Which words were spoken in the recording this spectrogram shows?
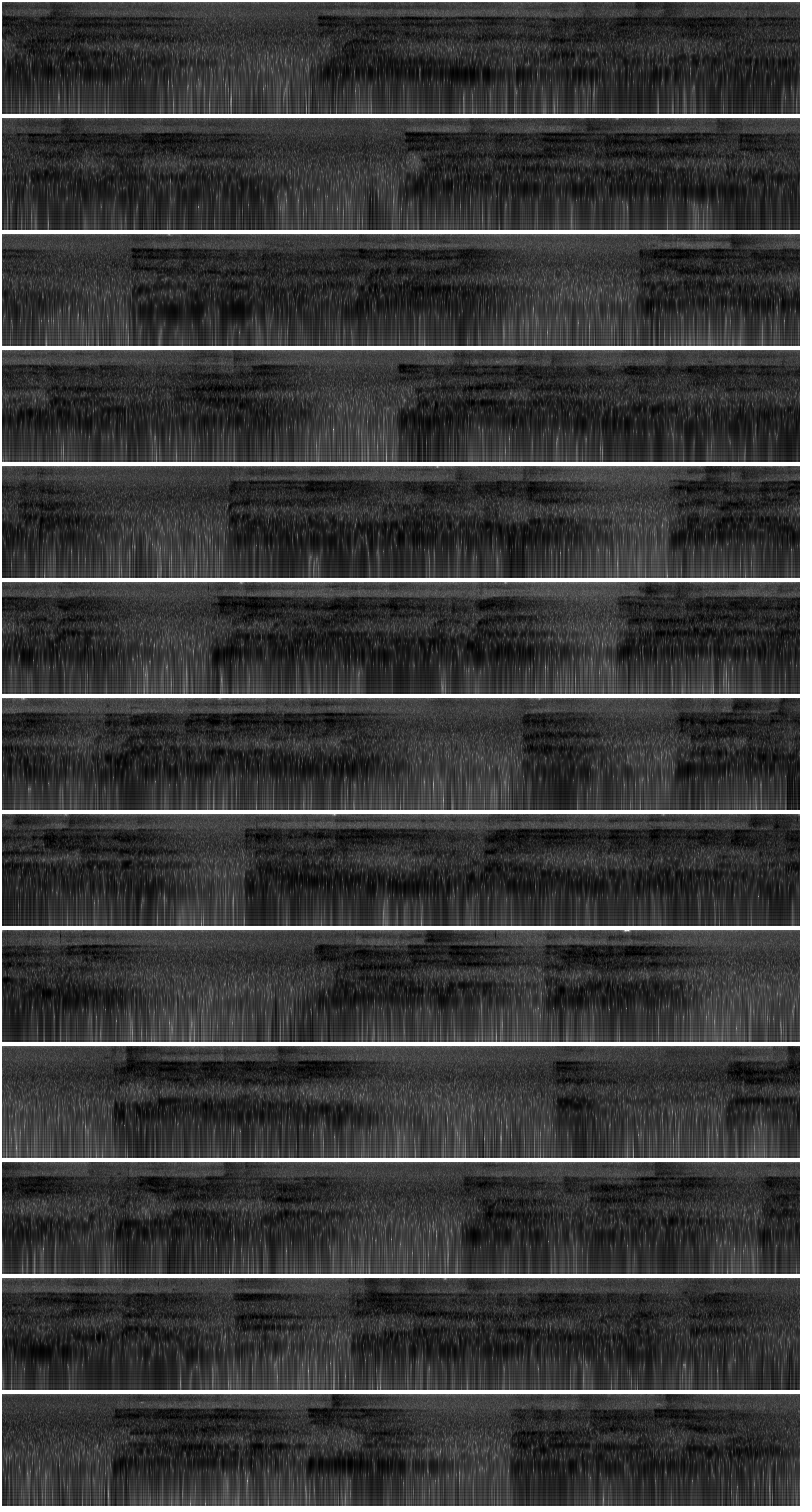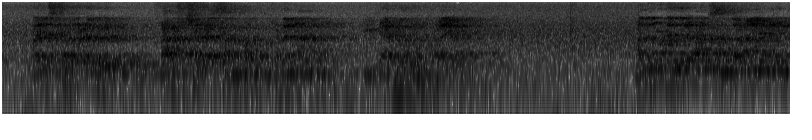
ദൈവമാണ് ഇസ്രായേലിനെ തിരഞ്ഞെടുത്തത്. ദൈവമാണ് യഹൂദ ജനത്തിൽ നിന്ന് നമ്മുടെ ശമിശായ ജന്മം കൊടുക്കുന്നത് കൊടുത്ത പരസ്യരിക്കുന്നതും അവരുടെ ഇടയിൽ നടത്തുന്നത്. ദൈവമാണ് പരിശുദ്ധാത്മാവിനെ സകല ജനപദങ്ങളിൽ നിന്നും സഭയെ പുറപ്പെടുത്തുന്നത് ഇതെല്ലാം ദൈവാത്മാവിന്റെ പ്രവർത്തനങ്ങളാണ്. എന്ന് പറഞ്ഞതുപോലെ തന്നെ നമ്മെ എല്ലാവരെയും സമ്മേളിപ്പിക്കുന്നത് ദൈവാത്മാവിന്റെ ഒരു പ്രവർത്തനമാണ് ആ അർത്ഥത്തിൽ ഈ പന്തപുസ്തക ഈ വാഴ്ചവർക്ക് കുടുംബയോഗം സമ്മേളിക്കുന്നത് തീർത്തും അർത്ഥവത്താണ് പലയിടത്തു നിന്ന് നിങ്ങളെ ഈ ഒരു കുടുംബമായിട്ട് സംയോജിപ്പിച്ച് നിങ്ങളുടെ വിശ്വാസത്തെ ഉദ്ദീപമാക്കുവാനും നിങ്ങളുടെ കുടുംബപരമായ ബന്ധങ്ങളെ ഊട്ടി ഉറപ്പിക്കുവാനും നിങ്ങളുടെ സാംസ്കാരികമായിട്ടുള്ള പാരമ്പര്യം തുടരുവാനും ഒക്കെ നിങ്ങളെ പ്രേരിപ്പിച്ചുകൊണ്ടിരിക്കുന്ന ദൈവമാണ്. കാരണം നിങ്ങളുടെ ക്രൈസ്തവ വിശ്വാസത്തിന്റെ അടിസ്ഥാനത്തിലാണ് നിങ്ങളുടെ കുടുംബങ്ങളുടെയും നിങ്ങളുടെ കുടുംബ കൂട്ടായ്മയുടെയും നിങ്ങളുടെ കുടുംബയോഗത്തിന്റെയും ഒക്കെ സംസ്കാരം രൂപപ്പെട്ടു വന്നിരിക്കുന്നു. ഈ കുട്ടനാടൻ പ്രദേശത്തെ അതുവഴി കേരളത്തിൽ കൃഷിയുടെ പ്രത്യേകിച്ച് നെൽകൃഷിയുടെയും കേരള കൃഷിയുടെയും ഒരു വലിയ ഭാരതീയ സൃഷ്ടിച്ചവരാണ് നിങ്ങൾ. നിങ്ങളോടൊപ്പം ഈ കുട്ടനാട് പ്രദേശങ്ങളിൽ മറ്റു കുടുംബങ്ങളുടെ കൂട്ടായ്മകളും ആ കൃഷി അടിസ്ഥാനത്തിലുള്ള സമ്പദ്ഘടനയ്ക്ക് രൂപം കൊടുക്കുവാൻ സഹായിച്ചു നിങ്ങളും മലയോരങ്ങളിൽ ജീവിച്ചിരുന്ന മാർത്തോമാ ക്രിസ്ത്യാനികൾ ഒന്നിച്ചില്ലാത്തപ്പോൾ ക്രൈസ്തവരുടെ ഒരു കർഷക സമ്പദ്ഘടന ഈ കേരളത്തിലുണ്ടായിരുന്നു. അതിനോടെതിരായ സമുദായങ്ങളും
